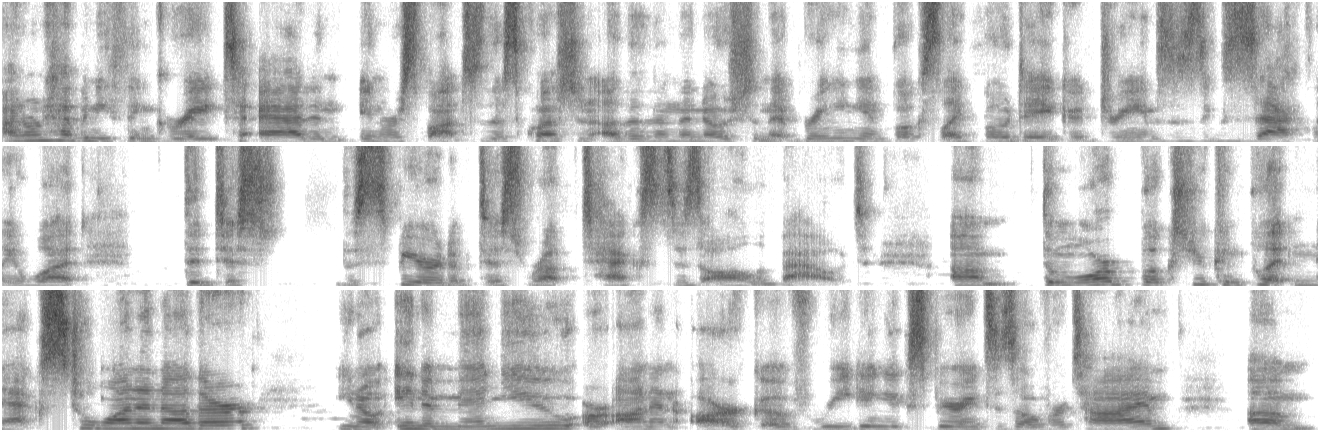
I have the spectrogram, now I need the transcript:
i don't have anything great to add in, in response to this question other than the notion that bringing in books like bodega dreams is exactly what the dis, the spirit of disrupt text is all about. Um, the more books you can put next to one another you know in a menu or on an arc of reading experiences over time um,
